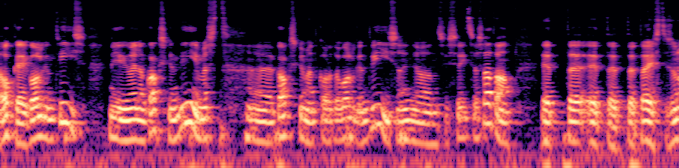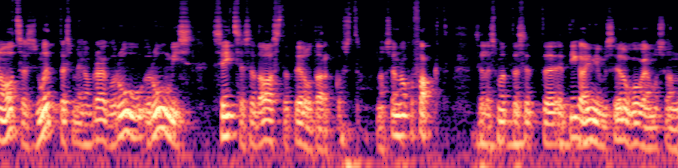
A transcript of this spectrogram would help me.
okei kolmkümmend viis nii, meil on kakskümmend inimest, kakskümmend korda kolmkümmend viis on ju, on siis seitsesada. et, et, et täiesti sõna otseses mõttes meil on praegu ruu-, ruumis seitsesada aastat elutarkust. noh, see on nagu fakt selles mõttes, et, et iga inimese elukogemus on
